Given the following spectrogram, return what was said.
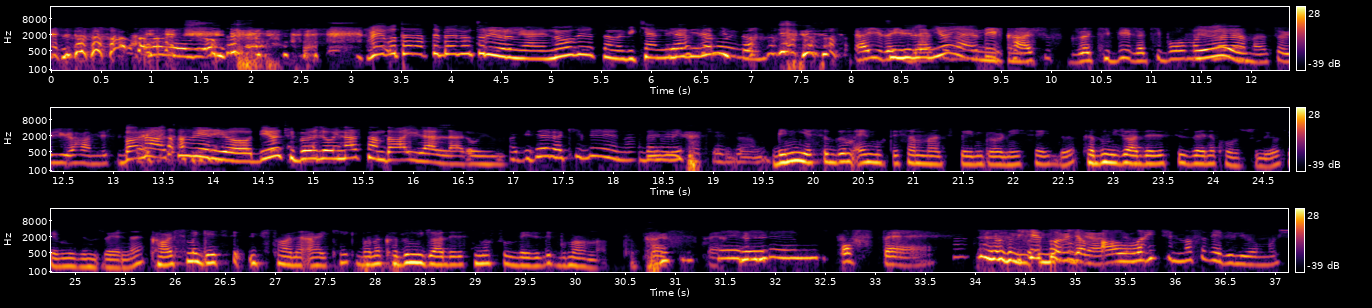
Sana ne oluyor? Ve bu tarafta ben oturuyorum yani. Ne oluyor sana? Bir kendine Gel gelir misin? Hayır, hayır. Sinirleniyor yani Değil. insan. Karşı rakibi, rakibi olmasına Evet. rağmen söylüyor hamlesini. Bana akıl veriyor. Diyor ki böyle oynarsan daha ilerler oyun. Bir de rakibin. Ben orayı kaçırdım. Benim yaşadığım en muhteşem mansplaining örneği şeydi. Kadın mücadelesi üzerine konuşuluyor. Feminizm üzerine. Karşıma geçti üç tane erkek. Bana kadın mücadelesi nasıl verilir bunu anlattı. Of be. Veririm. of be. Bir şey soracağım. yani? Allah için nasıl veriliyormuş?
